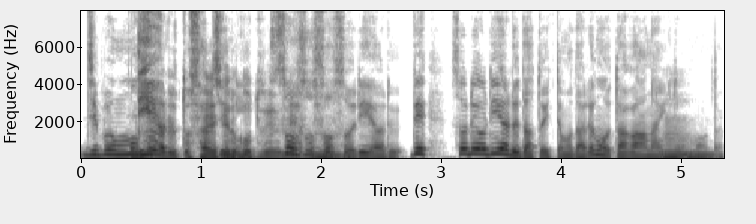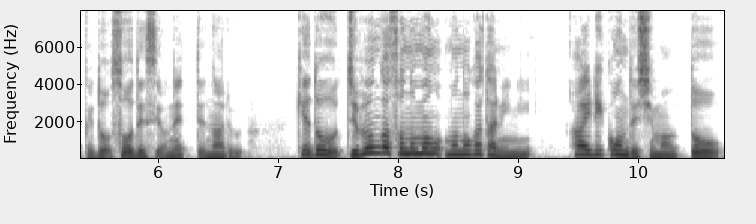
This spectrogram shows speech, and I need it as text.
自分もそリアルとされてることだよねそうそうそうそう、リアル。で、それをリアルだと言っても誰も疑わないと思うんだけど、そうですよねってなる。けど、自分がそのも物語に入り込んでしまうと、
